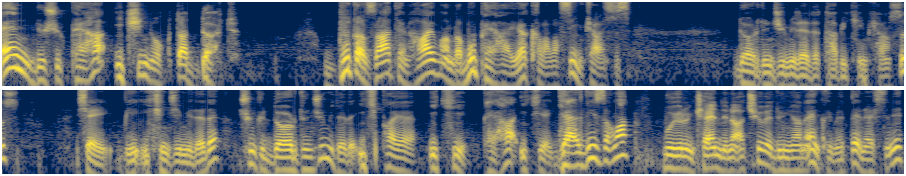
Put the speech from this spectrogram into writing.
en düşük pH 2.4. Bu da zaten hayvanda bu pH yakalaması imkansız. Dördüncü midede tabii ki imkansız. Şey bir ikinci midede. Çünkü dördüncü midede iki paya, iki pH 2'ye geldiği zaman bu ürün kendini açıyor ve dünyanın en kıymetli enerjisini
